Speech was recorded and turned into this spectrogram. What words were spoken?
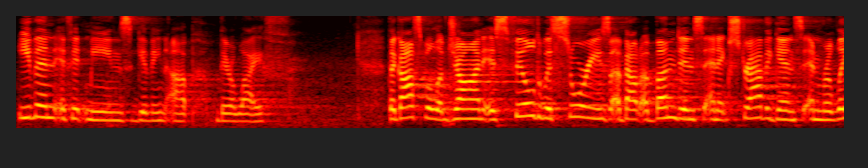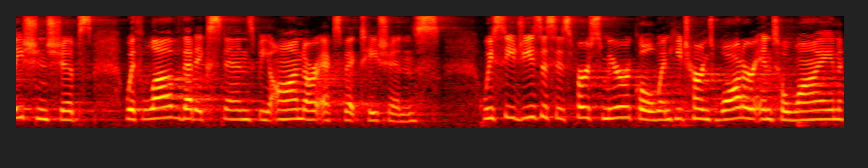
even if it means giving up their life. The Gospel of John is filled with stories about abundance and extravagance and relationships with love that extends beyond our expectations. We see Jesus' first miracle when he turns water into wine,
